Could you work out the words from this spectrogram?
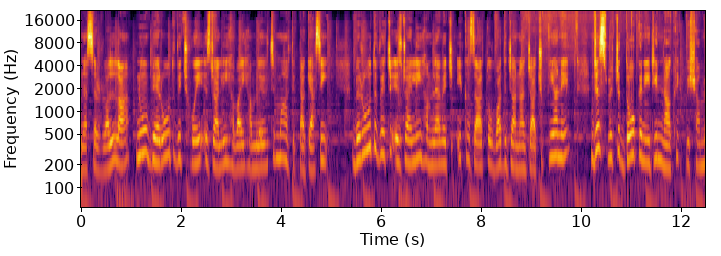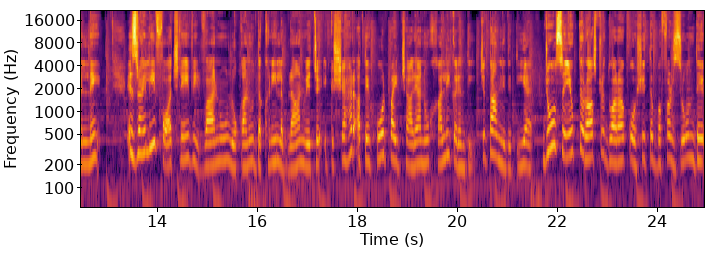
ਨਸਰੱਲਾ ਨੂੰ ਬੇਰੂਤ ਵਿੱਚ ਹੋਏ ਇਜ਼ਰਾਈਲੀ ਹਵਾਈ ਹਮਲੇ ਵਿੱਚ ਮਾਰ ਦਿੱਤਾ ਗਿਆ ਸੀ। ਬੇਰੂਤ ਵਿੱਚ ਇਜ਼ਰਾਈਲੀ ਹਮਲਿਆਂ ਵਿੱਚ 1000 ਤੋਂ ਵੱਧ ਜਾਨਾਂ ਜਾ ਚੁੱਕੀਆਂ ਨੇ, ਜਿਸ ਵਿੱਚ ਦੋ ਕੈਨੇਡੀਅਨ ਨਾਗਰਿਕ ਵੀ ਸ਼ਾਮਿਲ ਨੇ। ਇਜ਼ਰਾਈਲੀ ਫੌਜ ਨੇ ਵੀਰਵਾਰ ਨੂੰ ਲੋਕਾਂ ਨੂੰ ਦੱਖਣੀ ਲਬਨਾਨ ਵਿੱਚ ਇੱਕ ਸ਼ਹਿਰ ਅਤੇ ਹੋਰ ਭਾਈਚਾਰਿਆਂ ਨੂੰ ਖਾਲੀ ਕਰਨ ਦੀ ਚੇਤਾਵਨੀ ਦਿੱਤੀ ਹੈ, ਜੋ ਸੰਯੁਕਤ ਰਾਸ਼ਟਰ ਦੁਆਰਾ ਘੋਸ਼ਿਤ ਬਫਰ ਜ਼ੋਨ ਦੇ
